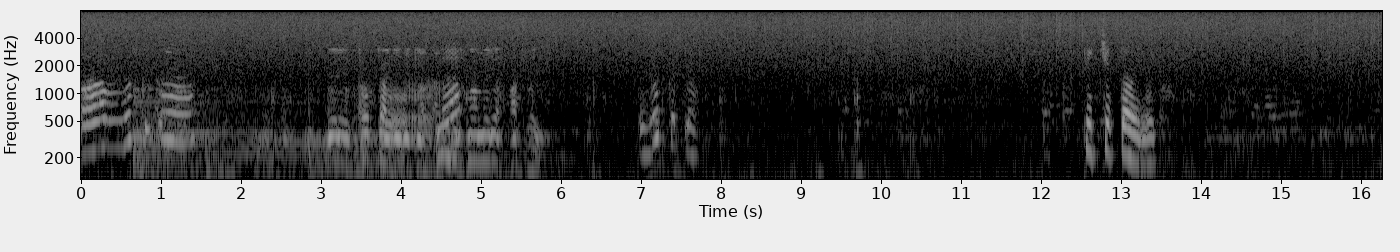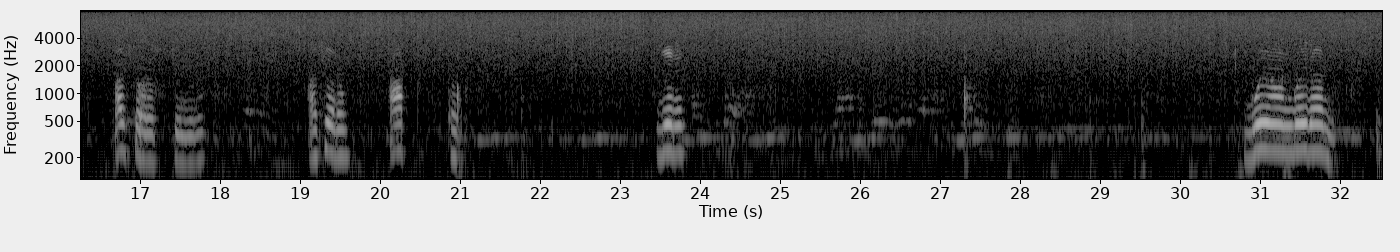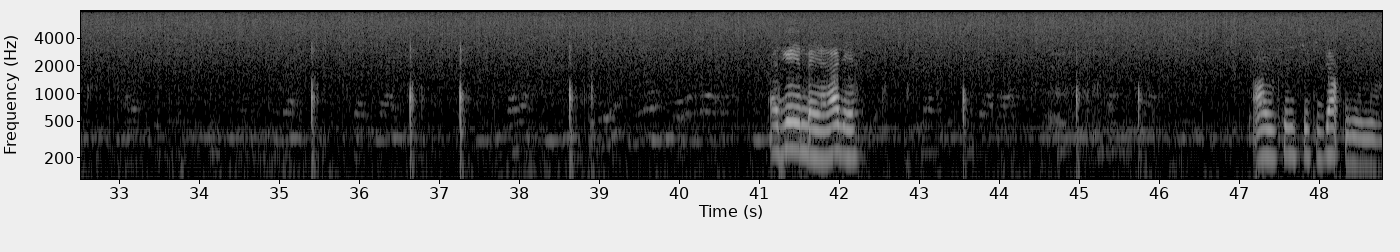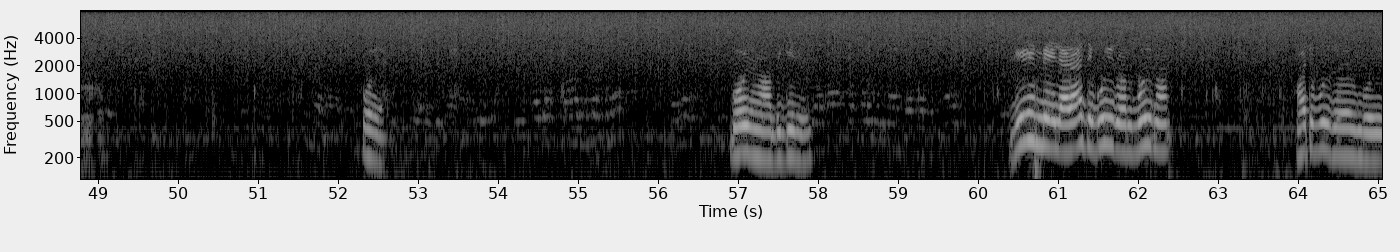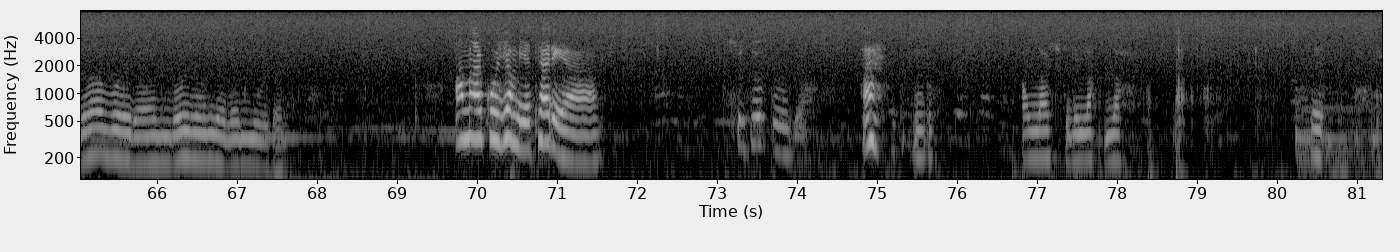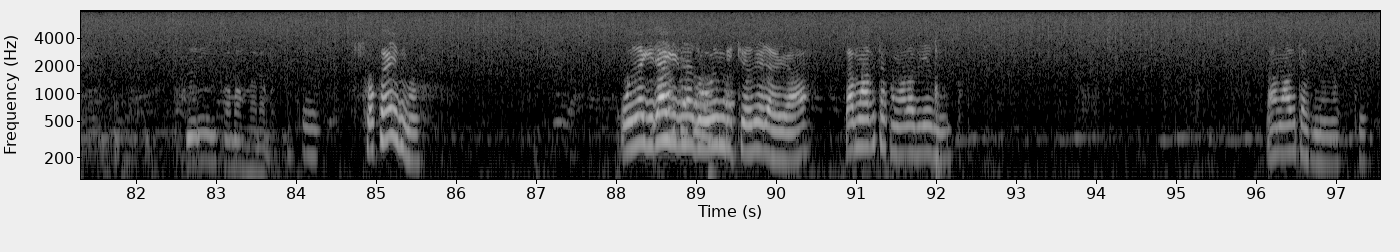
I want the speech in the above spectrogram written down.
Aa bu. Görev Çok tüm Ne? Düşmanları haklayın. Bu sıkıyor. Pik çıktı oyunun. Al şu orospu'yu. Atıyorum. Attım. Gelin. Buyurun buyurun. Gelin beyler hadi. Abi seni sekiz yapmıyorum ya. Böyle. Buyurun abi gelin. Gelin beyler hadi buyurun buyurun. Hadi buyurun buyurun buyurun buyurun gelin buyurun. Amına koyacağım yeter ya. Şeker sunucu. Hah bulduk. Allah şükür billah. Ee, Görev tamamlanamadı. Sokayım mı? Oyuna girer girmez oyun bitiyor neler ya. Ben mavi takım alabilir miyim? Ben mavi takım olmak istiyorum.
